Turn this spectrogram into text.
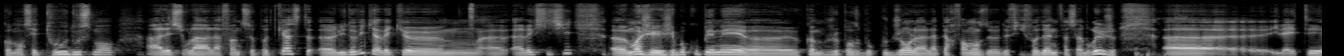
commencer tout doucement à aller sur la, la fin de ce podcast. Euh, Ludovic, avec euh, avec City, euh, moi j'ai beaucoup aimé, comme je pense beaucoup de gens, la, la performance de, de, Phil Foden face à Bruges. il a été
